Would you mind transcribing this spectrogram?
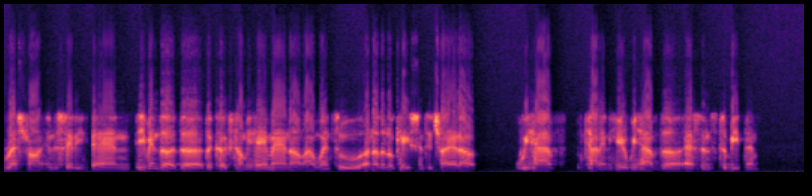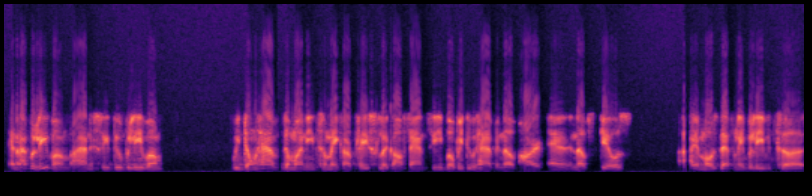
restaurant in the city, and even the the, the cooks tell me, "Hey, man, uh, I went to another location to try it out, we have talent here. We have the essence to beat them, and I believe them. I honestly do believe them. We don't have the money to make our place look all fancy, but we do have enough heart and enough skills. I most definitely believe to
